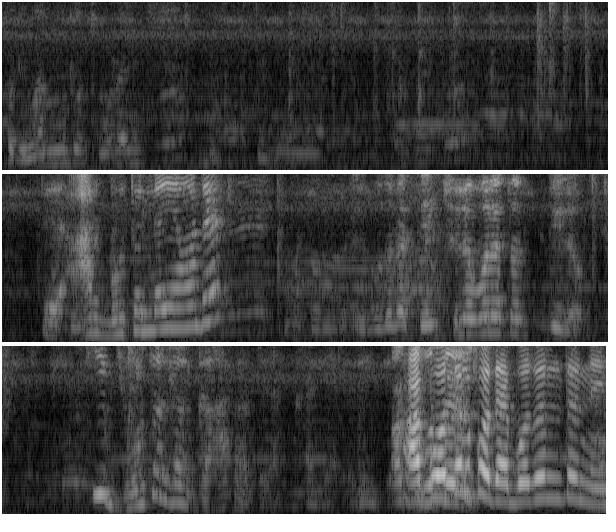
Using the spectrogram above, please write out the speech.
পরিমাণ মতো তোমরাই আর বোতল নেই আমাদের? এই বোতলটা তেল ছিল বলে তো দিল। কি আছে আর বোতল কোথায়? বোতল তো নেই।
